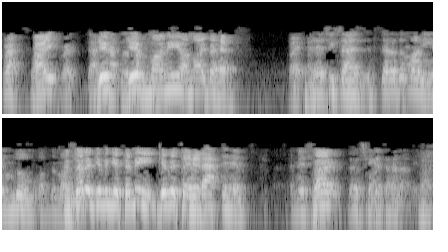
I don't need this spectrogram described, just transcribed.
Correct. Right? Right. That- give give money on my behalf. Right. And then she says, instead of the money, in lieu of the money, Instead of giving it to me, give it to him. back to him initially right. That's to get the hana. Right.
